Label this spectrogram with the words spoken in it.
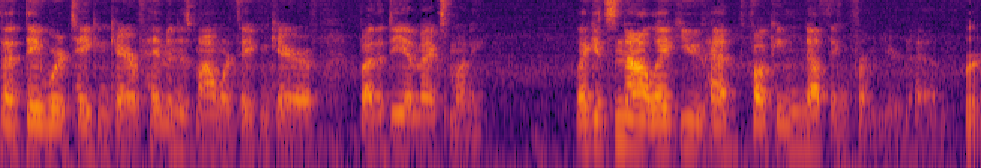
that they were taken care of him and his mom were taken care of by the DMX money. Like it's not like you had fucking nothing from your dad. Right.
